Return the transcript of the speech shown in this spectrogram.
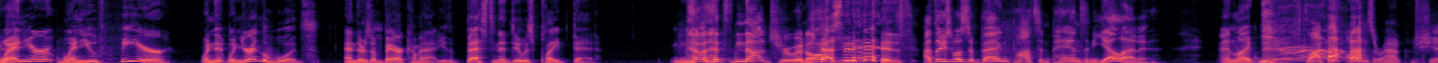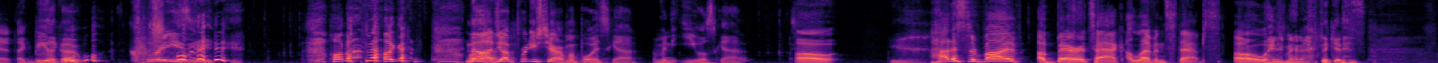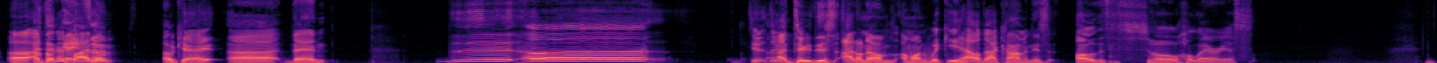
when you're when you fear when when you're in the woods and there's a bear coming at you, the best thing to do is play dead. No, that's not true at all. yes, you it is. I thought you're supposed to bang pots and pans and yell at it, and like flap your arms around and shit, like be like a crazy. Hold on, now I got. No, on. I'm pretty sure I'm a Boy Scout. I'm an Eagle Scout. Oh. How to survive a bear attack 11 steps. Oh, wait a minute. I think it is. Uh, identify so- the. Okay. Uh, then. Uh, Dude, uh, dude, this. I don't know. I'm, I'm on wikihow.com and this. Oh, this is so hilarious.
